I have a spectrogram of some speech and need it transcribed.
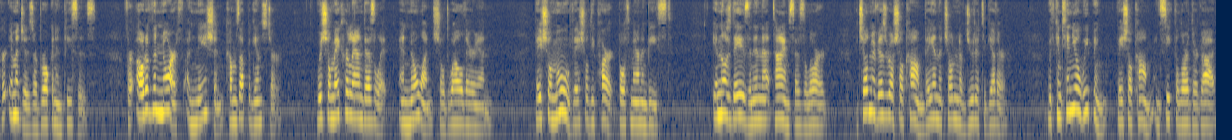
Her images are broken in pieces. For out of the north a nation comes up against her. which shall make her land desolate, and no one shall dwell therein. They shall move, they shall depart, both man and beast. In those days and in that time, says the Lord, the children of Israel shall come, they and the children of Judah together. With continual weeping they shall come and seek the Lord their God.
